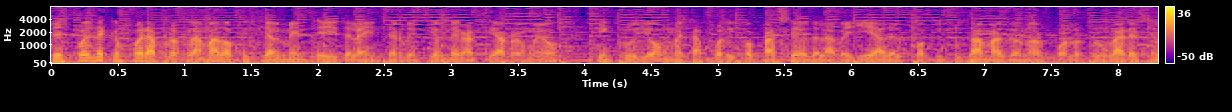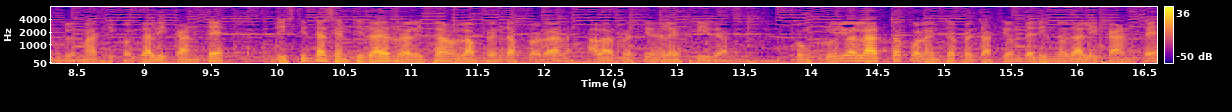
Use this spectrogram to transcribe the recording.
Después de que fuera proclamado oficialmente y de la intervención de García Romeo, que incluyó un metafórico paseo de la belleza del FOC y sus damas de honor por los lugares emblemáticos de Alicante, distintas entidades realizaron la ofrenda floral a las recién elegidas. Concluyó el acto con la interpretación del himno de Alicante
